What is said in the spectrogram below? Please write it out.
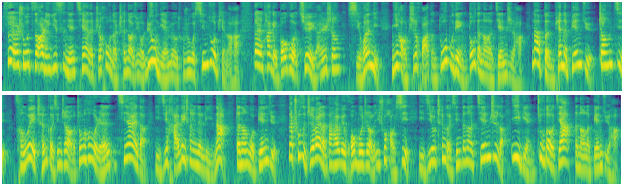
虽然说自二零一四年《亲爱的》之后呢，陈导已经有六年没有推出过新作品了哈，但是他给包括《七月与安生》《喜欢你》《你好之华》等多部电影都担当了监制哈。那本片的编剧张继曾为陈。陈可辛执导的《中国合伙人》、《亲爱的》以及还未上映的《李娜》担当过编剧。那除此之外呢，他还为黄渤执导了一出好戏，以及由陈可辛担当监制的《一点就到家》担当了编剧哈。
